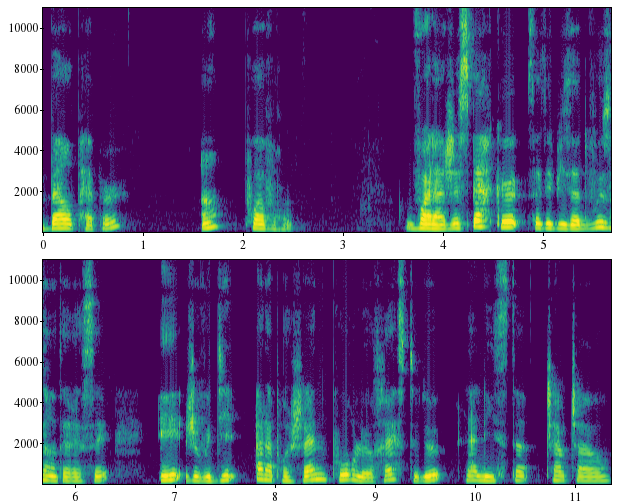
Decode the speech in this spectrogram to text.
Bell pepper. Un poivron. Voilà, j'espère que cet épisode vous a intéressé et je vous dis à la prochaine pour le reste de la liste. Ciao ciao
